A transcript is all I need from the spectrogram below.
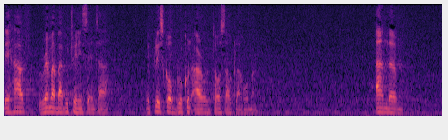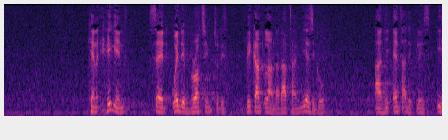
they have Rhema Bible Training Center a place called Broken Arrow Tulsa, Oklahoma. And um, Hagin said when they brought him to the vacant land at that time, years ago, and he entered the place, it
